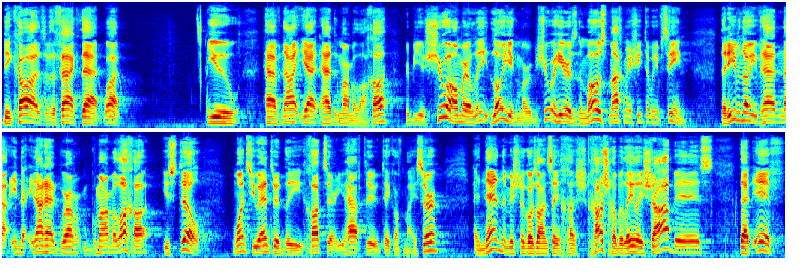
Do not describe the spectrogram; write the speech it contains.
because of the fact that, what? You have not yet had the Gemar Malacha. Rabbi Yeshua Omer Lo Yigmar. Rabbi Yeshua here is the most Machmir Shita we've seen. That even though you've had not, you've not had Gemar Malacha, you still, once you entered the Chatzar, you have to take off Meiser. And then the Mishnah goes on to say, Chash- Chashcha B'leilei Shabbos, that if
